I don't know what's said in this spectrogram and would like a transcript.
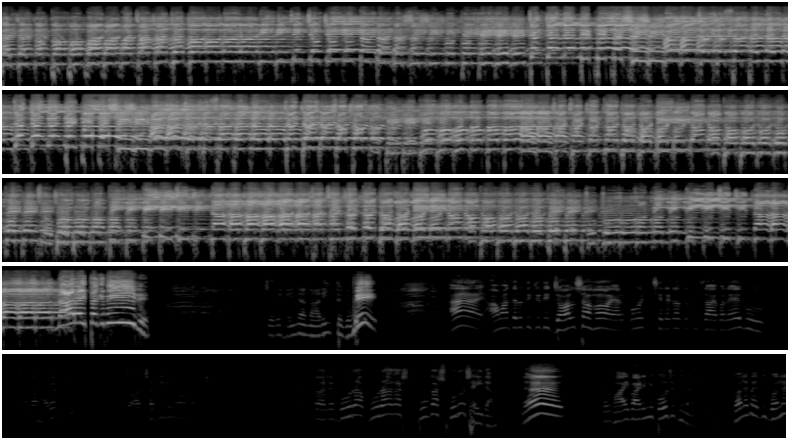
হাজার ভগবান না নারী তো গভীর এই আমাদের ওদিক যদি জলসা হয় আর কমিটির ছেলেরা যদি যায় বলে এই বু চাঁদা হবে একটু জলসা দিলুম আমরা একটু। হ্যাঁ, তাহলে বুড়া বুড়া গাছ বুগা সুরো সেইরা এই তোর ভাই বাড়ি নি পৌঁছে দিন আসবি। বলে ভাই এদিক বলে।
